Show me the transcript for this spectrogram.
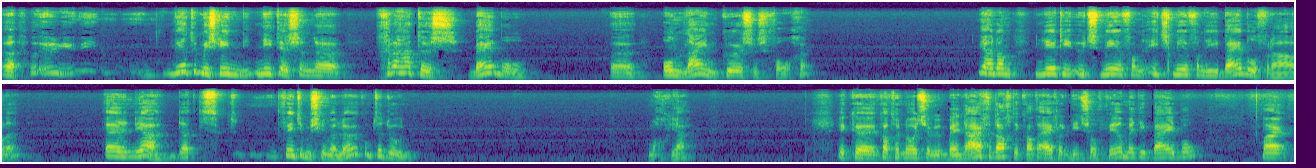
Uh, wilt u misschien niet eens een gratis Bijbel eh, online cursus volgen. Ja, dan leert hij iets meer van, iets meer van die Bijbelverhalen. En ja, dat vindt hij misschien wel leuk om te doen. Nog ja. Ik, uh, ik had er nooit zo bij nagedacht. Ik had eigenlijk niet zoveel met die Bijbel. Maar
